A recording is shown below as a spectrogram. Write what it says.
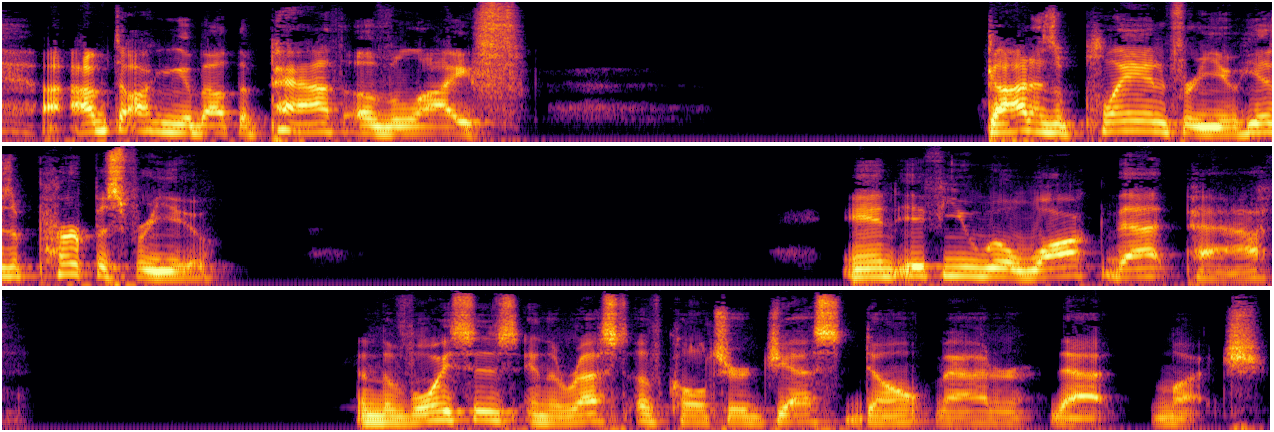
I'm talking about the path of life God has a plan for you, He has a purpose for you. And if you will walk that path, then the voices in the rest of culture just don't matter that much.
